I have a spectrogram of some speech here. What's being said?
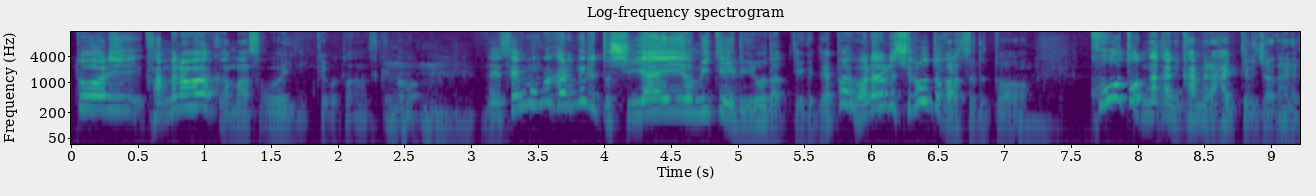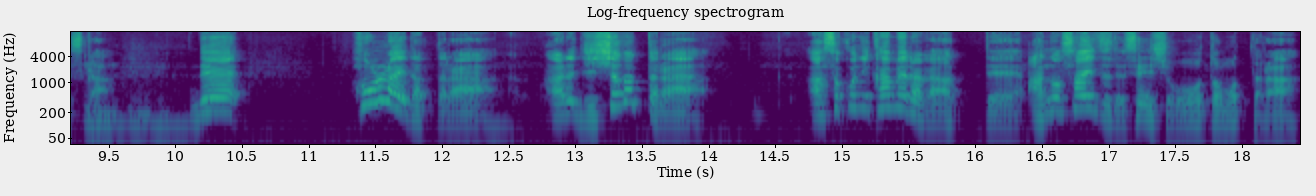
ト割りカメラワークがまあすごいっていうことなんですけど、で専門家から見ると試合を見ているようだっていうけどやっぱり我々素人からすると、コートの中にカメラ入ってるじゃないですか。で本来だったらあれ実写だったらあそこにカメラがあってあのサイズで選手を追おうと思ったら、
